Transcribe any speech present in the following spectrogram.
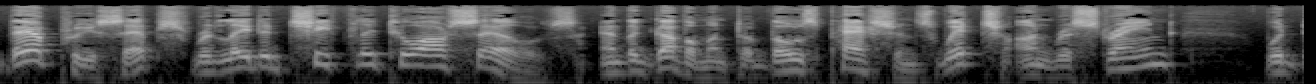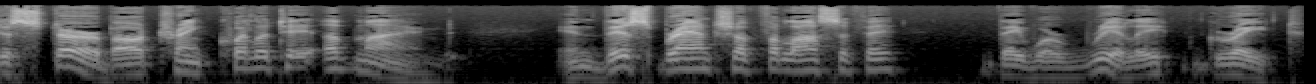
Their precepts related chiefly to ourselves and the government of those passions which, unrestrained, would disturb our tranquillity of mind. In this branch of philosophy, they were really great.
